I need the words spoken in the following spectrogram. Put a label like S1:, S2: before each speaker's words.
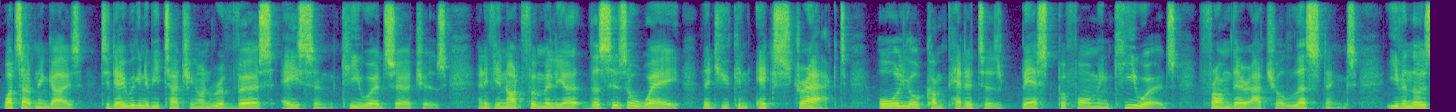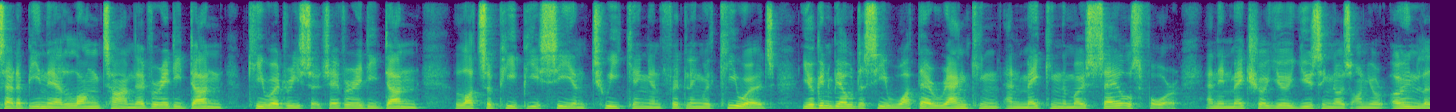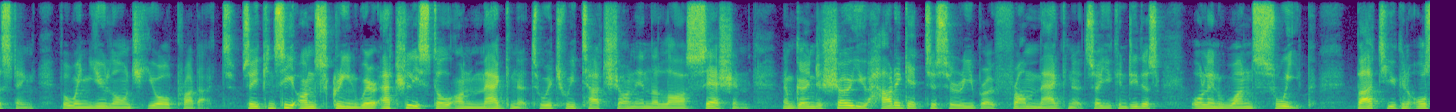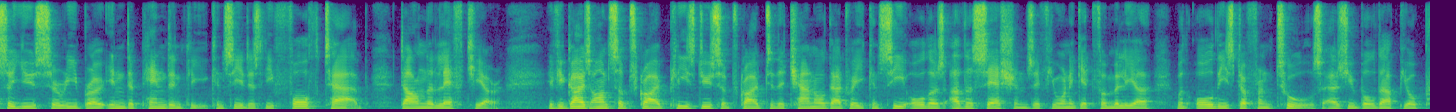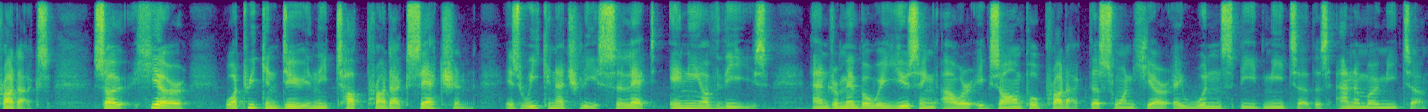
S1: What's happening guys? Today we're going to be touching on reverse ASIN keyword searches. And if you're not familiar, this is a way that you can extract all your competitors' best performing keywords from their actual listings. Even those that have been there a long time, they've already done keyword research, they've already done lots of PPC and tweaking and fiddling with keywords. You're going to be able to see what they're ranking and making the most sales for, and then make sure you're using those on your own listing for when you launch your product. So you can see on screen, we're actually still on Magnet, which we touched on in the last session. I'm going to show you how to get to Cerebro from Magnet. So you can do this all in one sweep. But you can also use Cerebro independently. You can see it as the fourth tab down the left here. If you guys aren't subscribed, please do subscribe to the channel. That way you can see all those other sessions if you want to get familiar with all these different tools as you build up your products. So here, what we can do in the top product section is we can actually select any of these and remember, we're using our example product, this one here, a wind speed meter, this anemometer.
